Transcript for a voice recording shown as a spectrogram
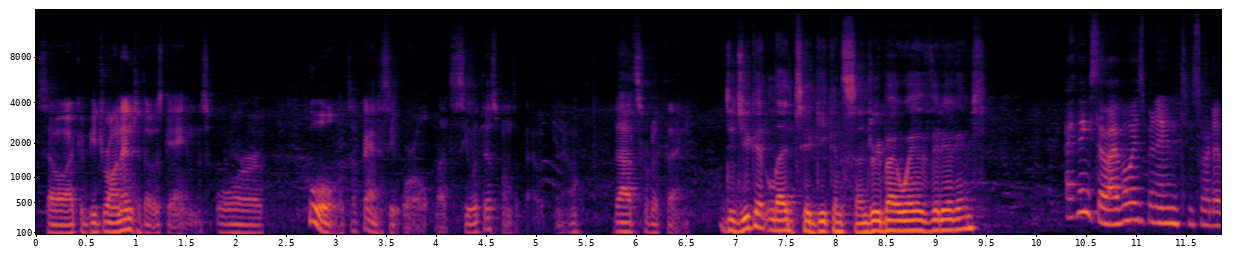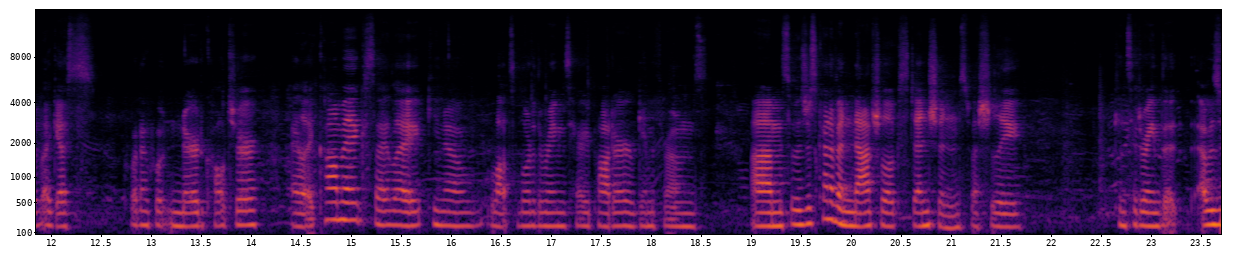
So I could be drawn into those games, or cool, it's a fantasy world. Let's see what this one's about. You know, that sort of thing. Did you get led to Geek and Sundry by way of video games? I think so. I've always been into sort of, I guess, quote unquote nerd culture. I like comics. I like, you know, lots of Lord of the Rings, Harry Potter, Game of Thrones. Um, so it was just kind of a natural extension, especially considering that I was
